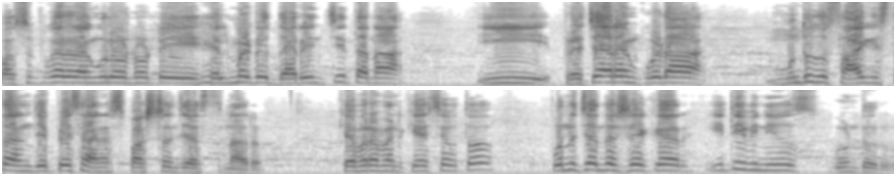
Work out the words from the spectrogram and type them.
పసుపు రంగులో ఉన్నటువంటి హెల్మెట్ ధరించి తన ఈ ప్రచారం కూడా ముందుకు సాగిస్తానని చెప్పేసి ఆయన స్పష్టం చేస్తున్నారు. కెమెరామెన్ కేశవ్తో పునచంద్రశేఖర్ ఈటీవీ న్యూస్ గుంటూరు.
